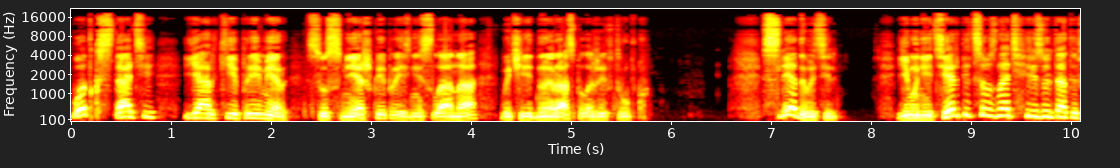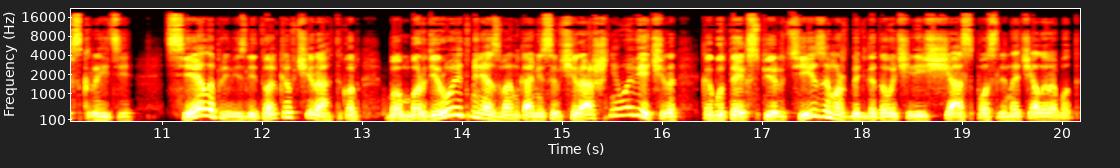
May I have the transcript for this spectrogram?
Вот, кстати, яркий пример, с усмешкой произнесла она, в очередной раз положив трубку. Следователь. Ему не терпится узнать результаты вскрытия. Тело привезли только вчера, так он бомбардирует меня звонками со вчерашнего вечера, как будто экспертиза может быть готова через час после начала работы.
